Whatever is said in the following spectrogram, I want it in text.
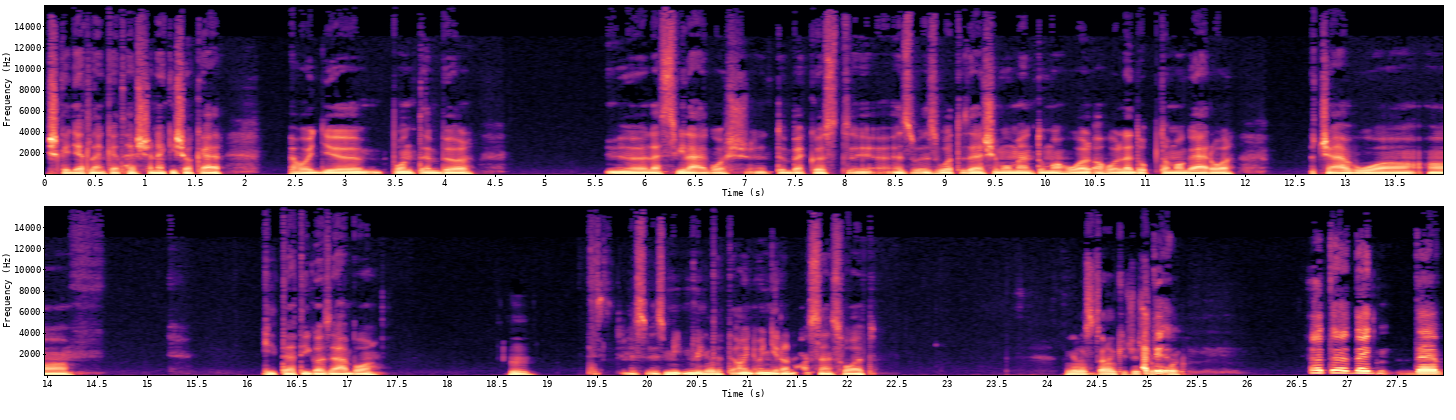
és kegyetlenkedhessenek is akár, hogy pont ebből lesz világos többek közt. Ez, ez volt az első momentum, ahol, ahol ledobta magáról a csávó a, a hitet igazából. Hm. Ez, ez mi, mi Igen. tehát anny- annyira nonsens volt. Igen, az talán kicsit Hát sok volt. Hát, de, de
